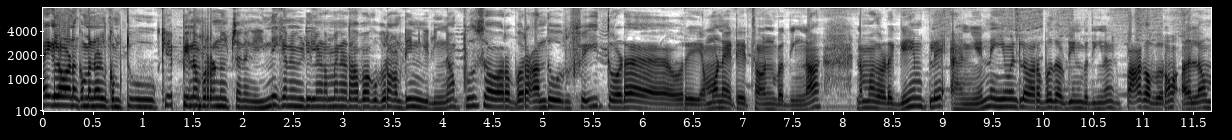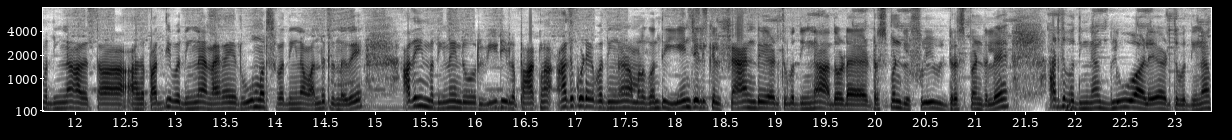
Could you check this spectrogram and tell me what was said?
ஹைக்கல வணக்கம் welcome to KP number channel இன்றைக்கான வீடியோவில் நம்ம என்னடா பார்க்க போகிறோம் அப்படின்னு கேட்டிங்கன்னா புதுசாக வர போகிற அந்த ஒரு ஃபெய்த்தோட ஒரு எமோனேட்டட் செவன் பார்த்திங்கன்னா நம்ம அதோட கேம் ப்ளே அண்ட் என்ன ஈவெண்ட்டில் வரப்போகுது அப்படின்னு பார்த்தீங்கன்னா பார்க்க போகிறோம் அதெல்லாம் பார்த்தீங்கன்னா அதை தா அதை பற்றி பார்த்திங்கன்னா நிறைய ரூமர்ஸ் பார்த்திங்கன்னா வந்துட்டு இருந்தது. அதையும் பார்த்தீங்கன்னா இந்த ஒரு வீடியோவில் பார்க்கலாம். அது கூட பார்த்தீங்கன்னா நம்மளுக்கு வந்து ஏஞ்சலிக்கல் ஃபேண்டு எடுத்து பார்த்தீங்கன்னா அதோட dress bundle full dress bundle அடுத்து பார்த்திங்கன்னா க்ளூவாலு அடுத்து பார்த்தீங்கன்னா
